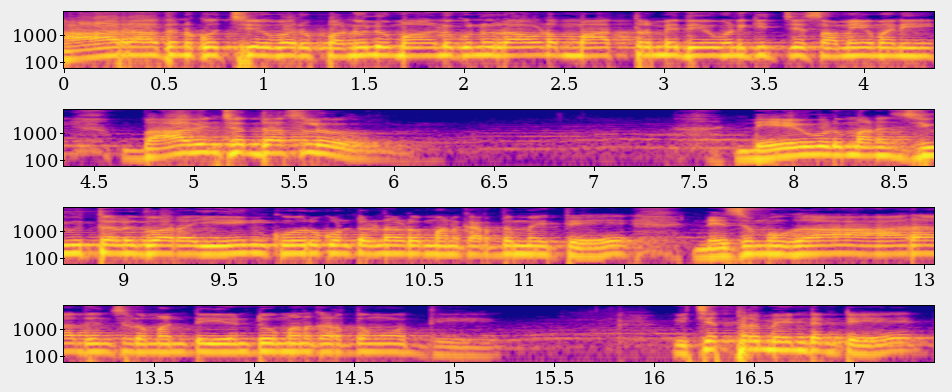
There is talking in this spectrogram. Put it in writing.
ఆరాధనకు వచ్చేవారు పనులు మానుకుని రావడం మాత్రమే దేవునికి ఇచ్చే సమయమని భావించొద్దు అసలు. దేవుడు మన జీవితాల ద్వారా ఏం కోరుకుంటున్నాడో మనకు అర్థమైతే నిజముగా ఆరాధించడం అంటే ఏంటో మనకు అర్థమవుద్ది. విచిత్రం ఏంటంటే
